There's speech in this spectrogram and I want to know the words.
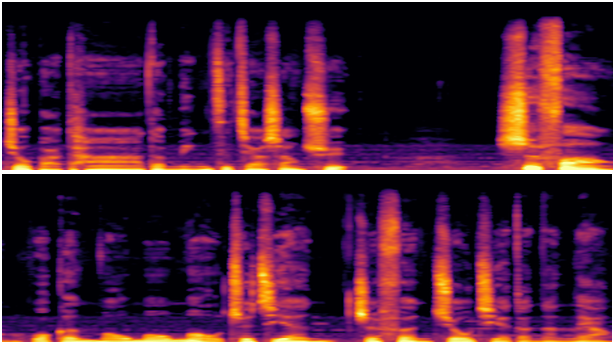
就把他的名字加上去。释放我跟某某某之间这份纠结的能量。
